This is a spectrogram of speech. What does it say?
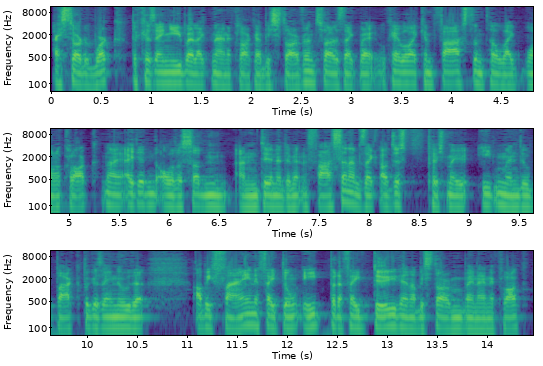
I started work because I knew by like nine o'clock I'd be starving. So I was like, right, okay, well, I can fast until like one o'clock. Now I didn't all of a sudden, I'm doing intermittent fasting. I was like, I'll just push my eating window back because I know that I'll be fine if I don't eat. But if I do, then I'll be starving by nine o'clock.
